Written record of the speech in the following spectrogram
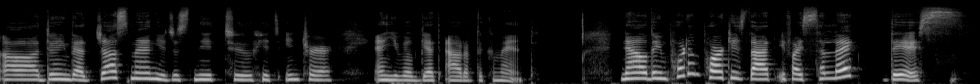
uh, doing the adjustment, you just need to hit enter and you will get out of the command. Now, the important part is that if I select this,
